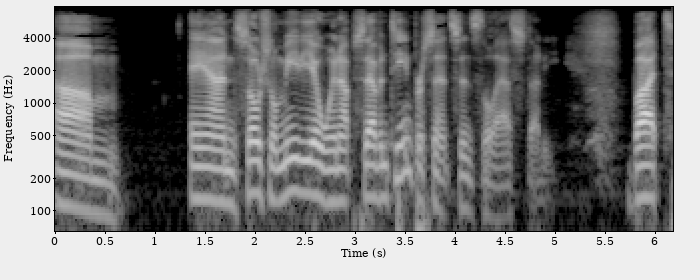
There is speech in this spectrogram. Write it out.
Um, and social media went up 17% since the last study. But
